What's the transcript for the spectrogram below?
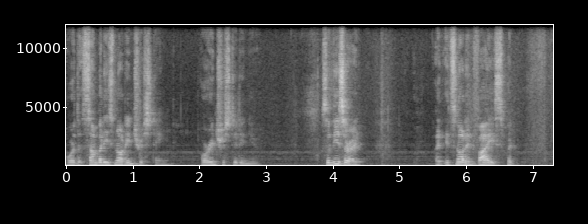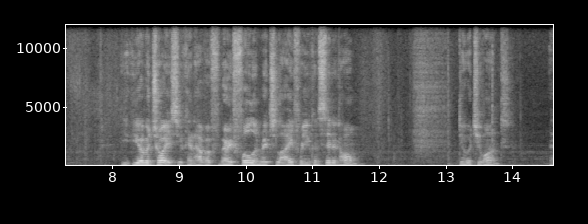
or that somebody's not interesting or interested in you? So these are. It's not advice, but you, have a choice. You can have a very full and rich life, or you can sit at home. Do what you want. Uh,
